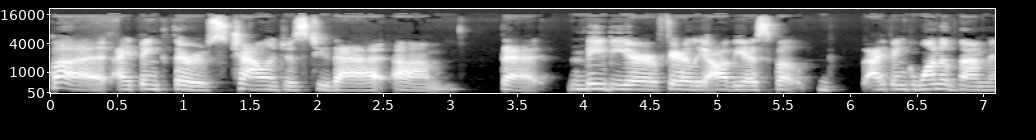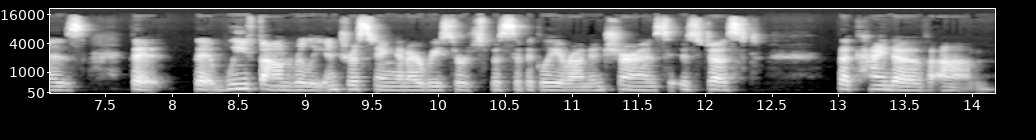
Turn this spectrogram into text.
But I think there's challenges to that um, that maybe are fairly obvious. But I think one of them is that that we found really interesting in our research, specifically around insurance, is just the kind of um,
